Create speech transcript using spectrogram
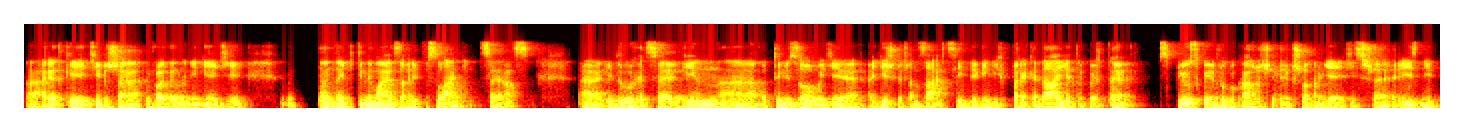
рядки, які вже видалені, які ну, на які немає взагалі посилання. Це раз. Е, і друге, це він е, оптимізовує ID транзакції, де він їх перекидає, типу ну, з плюскою, грубо кажучи, якщо там є якісь ще різні е,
